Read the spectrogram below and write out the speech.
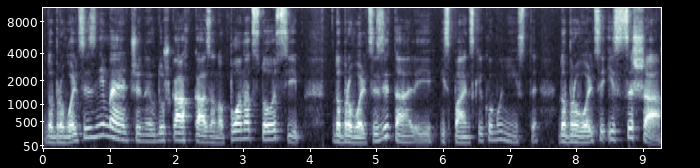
добровольці з Німеччини, в дужках вказано понад 100 осіб, добровольці з Італії, іспанські комуністи, добровольці із США,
